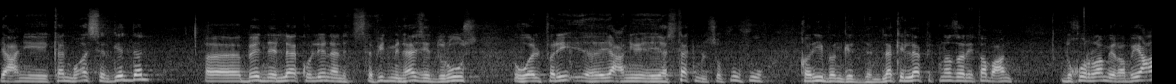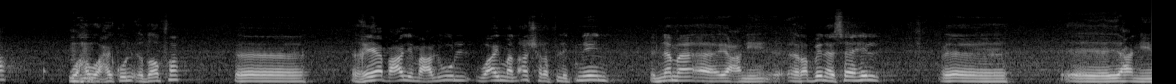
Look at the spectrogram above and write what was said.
يعني كان مؤثر جدا. آه، بإذن الله كلنا نستفيد من هذه الدروس والفريق آه، يعني يستكمل صفوفه قريبا جدا. لكن لافت نظري طبعا دخول رامي ربيعة وهو هيكون إضافة. آه، غياب علي معلول وأيمن أشرف الاثنين إنما آه، يعني ربنا سهل. آه، آه، يعني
